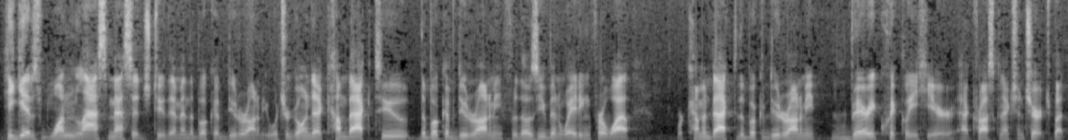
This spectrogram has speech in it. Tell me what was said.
He gives one last message to them in the book of Deuteronomy, which we're going to come back to the book of Deuteronomy for those of you who've been waiting for a while. We're coming back to the book of Deuteronomy very quickly here at Cross Connection Church. But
